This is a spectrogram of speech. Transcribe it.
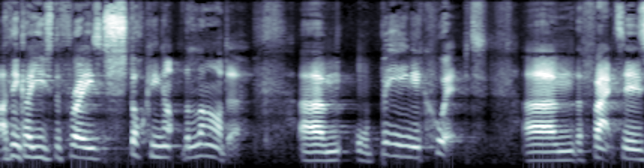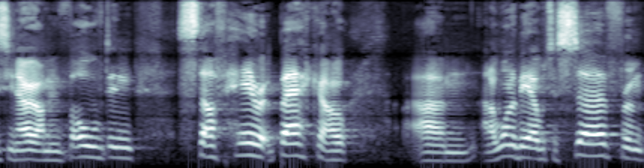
I think I used the phrase stocking up the larder um, or being equipped. Um, the fact is, you know, I'm involved in stuff here at Beck, um, and I want to be able to serve from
